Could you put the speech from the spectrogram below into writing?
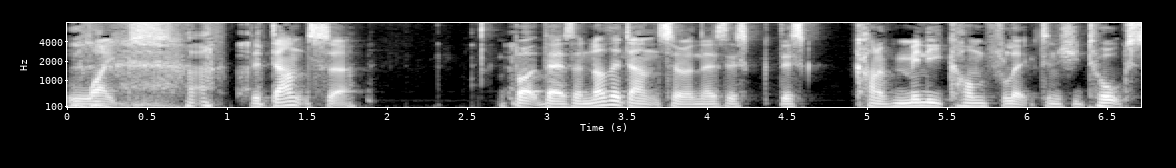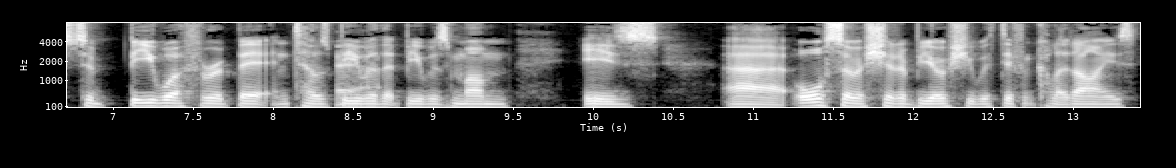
likes the dancer, but there's another dancer, and there's this this kind of mini conflict, and she talks to Biwa for a bit and tells Biwa that Biwa's mum is uh, also a Shirabyoshi with different coloured eyes.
